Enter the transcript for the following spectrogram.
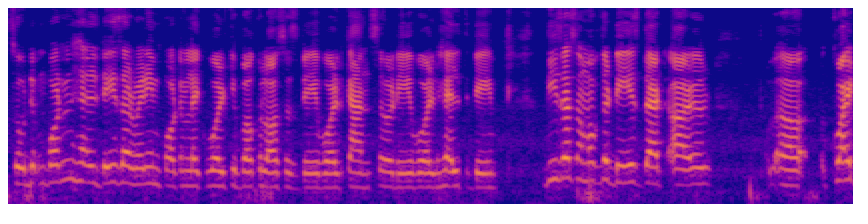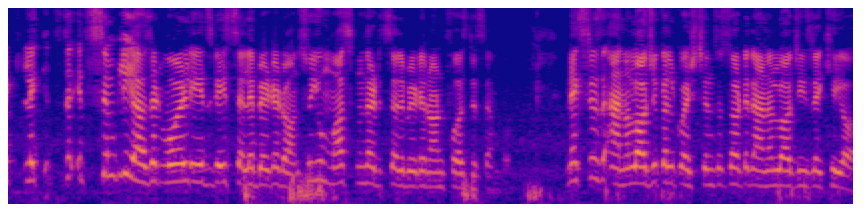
So the important health days are very important, like World Tuberculosis Day, World Cancer Day, World Health Day. These are some of the days that are uh, quite like it's, it's simply as that World AIDS Day is celebrated on. So you must know that it's celebrated on first December. Next is analogical questions. So certain analogies like here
